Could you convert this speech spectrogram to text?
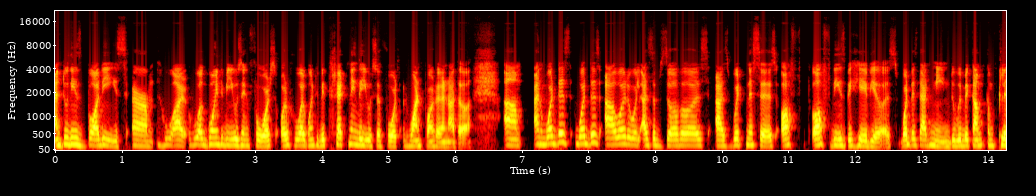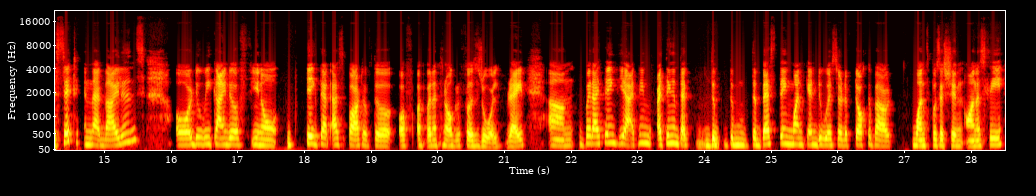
and to these bodies um, who are who are going to be using force or who are going to be threatening the use of force at one point or another. Um, and what does what does our role as observers as witnesses of of these behaviors? What does that mean? Do we become complicit in that violence? Or do we kind of you know take that as part of the of, of an ethnographer's role right? Um, but i think yeah i think i think that the, the the best thing one can do is sort of talk about one's position honestly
